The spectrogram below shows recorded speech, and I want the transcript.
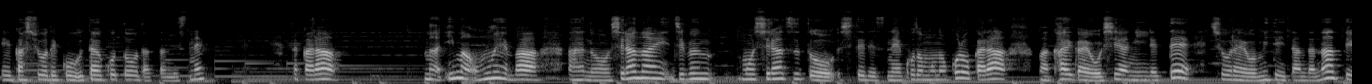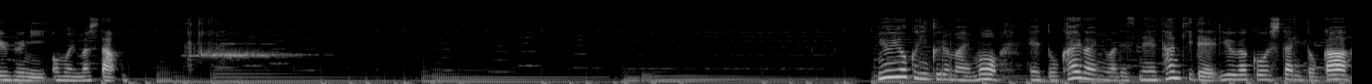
え合唱でこう歌うことだったんですね。だからまあ、今思えばあの知らない自分も知らずとしてですね子どもの頃から、まあ、海外を視野に入れて将来を見ていたんだなっていうふうに思いました。ークに来る前も、えーと、海外にはですね短期で留学をしたりとか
